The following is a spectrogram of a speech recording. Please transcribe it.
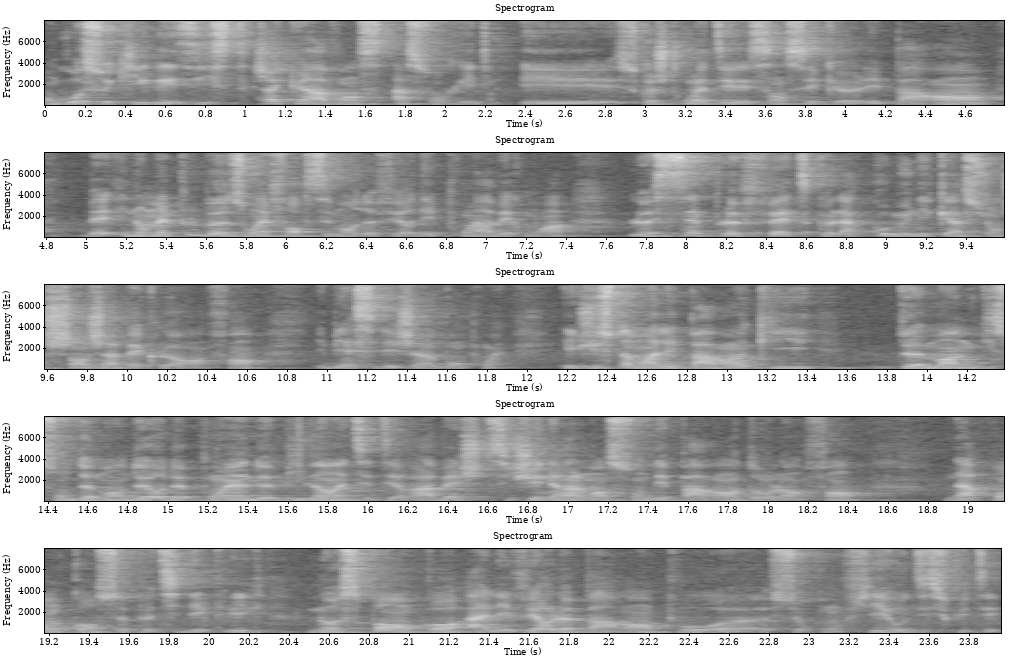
en gros ceux qui résistent. Chacun avance à son rythme et ce que je trouve intéressant, c'est que les parents, ben, ils n'ont même plus besoin forcément de faire des points avec moi. Le simple fait que la communication change avec leur enfant, eh bien c'est déjà un bon point. Et justement, les parents qui demandent, qui sont demandeurs de points, de bilan, etc., ben, généralement ce sont des parents dont l'enfant n'a pas encore ce petit déclic, n'ose pas encore aller vers le parent pour euh, se confier ou discuter.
